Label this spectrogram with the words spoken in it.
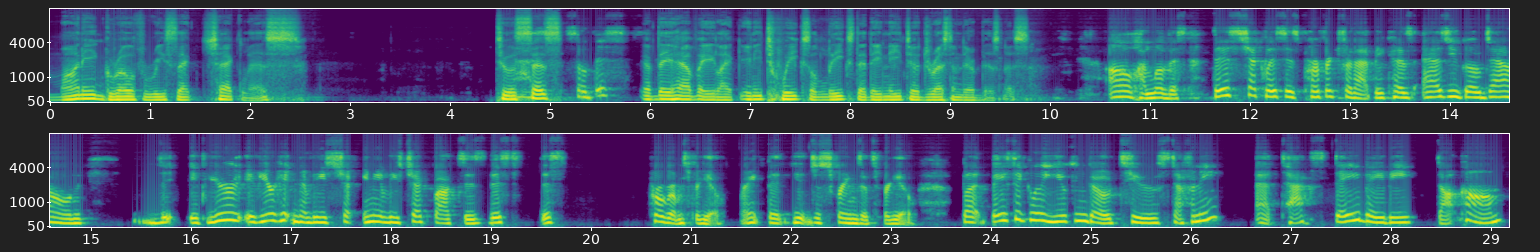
money growth reset checklist to assess so this if they have a like any tweaks or leaks that they need to address in their business. Oh, I love this. This checklist is perfect for that because as you go down, the, if you're if you're hitting of these che- any of these check boxes, this this program's for you, right? That it just screams it's for you. But basically, you can go to Stephanie at taxdaybaby.com,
